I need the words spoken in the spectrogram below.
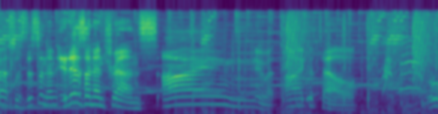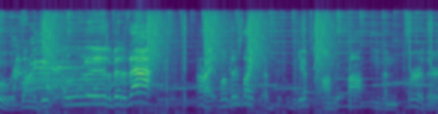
Uh, is this an... It is an entrance! I knew it. I could tell. Ooh, then we do a little bit of that! Alright, well, there's like a gift on top even further.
